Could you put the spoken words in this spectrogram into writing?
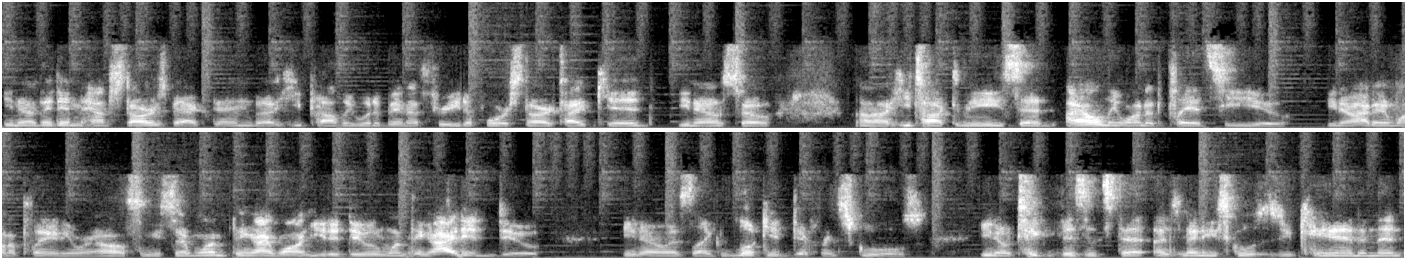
You know, they didn't have stars back then, but he probably would have been a three to four star type kid, you know, so uh, he talked to me. He said, I only wanted to play at CU. You know, I didn't want to play anywhere else. And he said, one thing I want you to do, and one thing I didn't do, you know, is like look at different schools. You know, take visits to as many schools as you can, and then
